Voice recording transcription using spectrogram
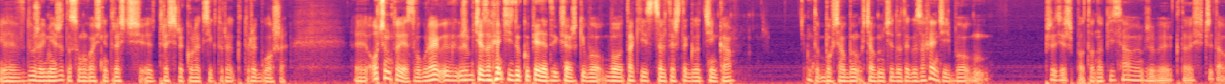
w dużej mierze to są właśnie treść, treść rekolekcji, które, które głoszę. O czym to jest w ogóle? Żeby cię zachęcić do kupienia tej książki, bo, bo taki jest cel też tego odcinka, to, bo chciałbym, chciałbym cię do tego zachęcić, bo przecież po to napisałem, żeby ktoś czytał.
